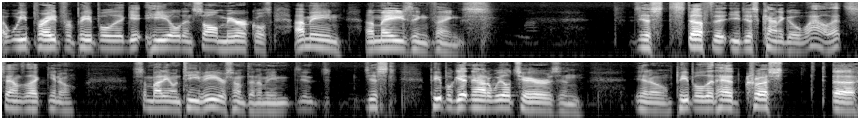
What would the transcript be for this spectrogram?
Uh, we prayed for people to get healed and saw miracles. I mean, amazing things just stuff that you just kind of go, wow, that sounds like, you know, somebody on TV or something. I mean, just people getting out of wheelchairs and, you know, people that had crushed, uh,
